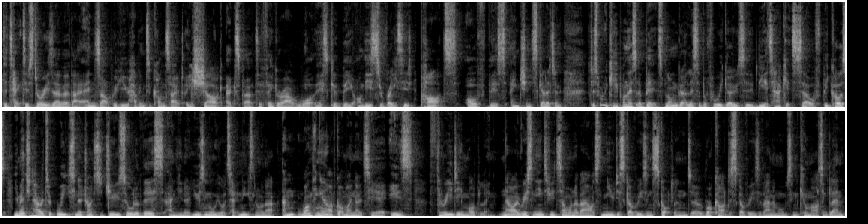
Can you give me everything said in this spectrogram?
detective stories ever that ends up with you having to contact a shark expert to figure out what this could be on these serrated parts of this ancient skeleton. Just want to keep on this a bit longer, Alyssa, before we go to the attack itself, because you mentioned how it took weeks, you know, trying to deduce all of this and, you know, using all your techniques and all that. And one thing I've got in my notes here is 3D modelling. Now, I recently interviewed someone about new discoveries in Scotland, uh, rock art discoveries of animals in Kilmartin Glen,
